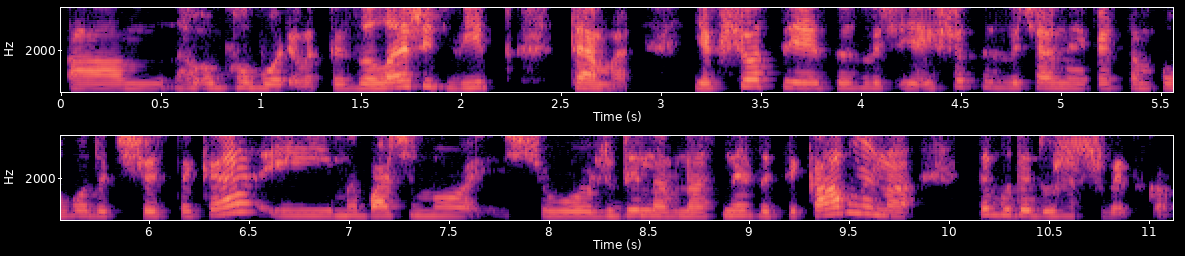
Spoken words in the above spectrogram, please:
а, обговорювати. Залежить від теми. Якщо це зазвичай, якщо це звичайно якась там погода чи щось таке, і ми бачимо, що людина в нас не зацікавлена, це буде дуже швидко.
